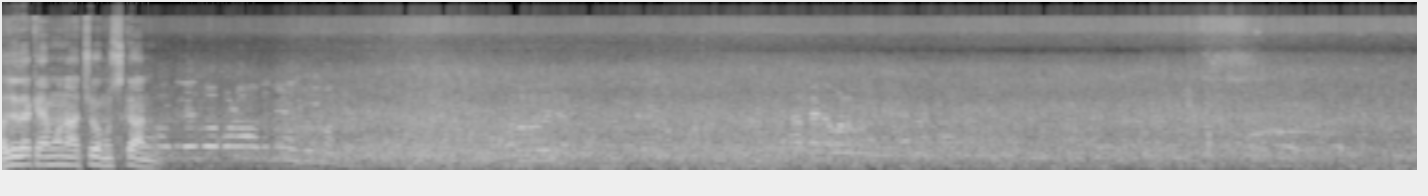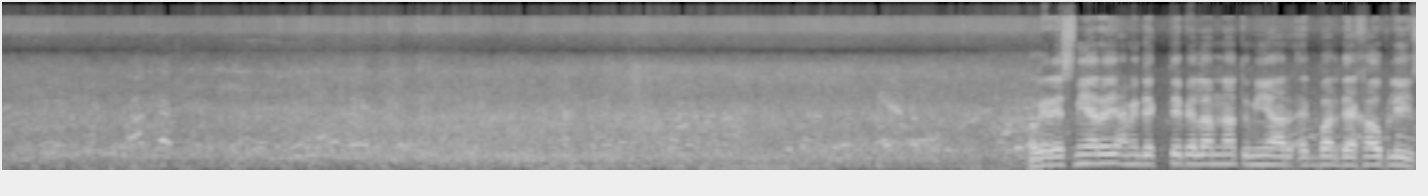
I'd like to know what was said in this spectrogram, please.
অজয়দা, কেমন আছো? মুস্কান। ওকে রেশনিয়ারই আমি দেখতে পেলাম না, তুমি আর একবার দেখাও প্লিজ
